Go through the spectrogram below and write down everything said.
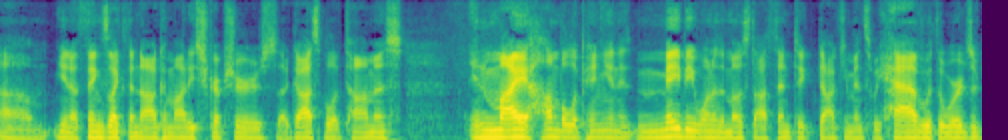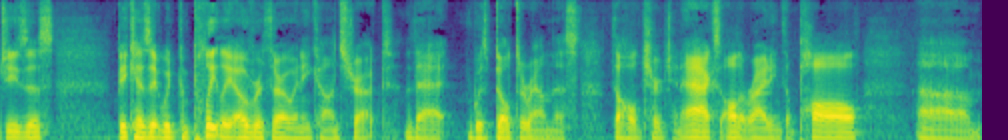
um, you know things like the Nag Hammadi scriptures, the Gospel of Thomas, in my humble opinion, is maybe one of the most authentic documents we have with the words of Jesus, because it would completely overthrow any construct that was built around this. The whole church in Acts, all the writings of Paul. Um,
